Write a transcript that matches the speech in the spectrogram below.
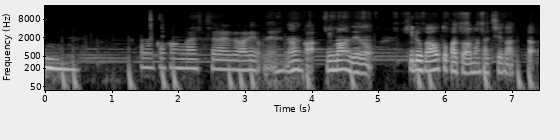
うんなか考えさせられるあれよね。なんか、今までの昼顔とかとはまた違った。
